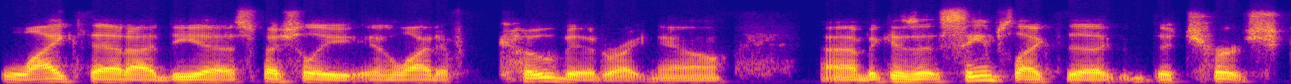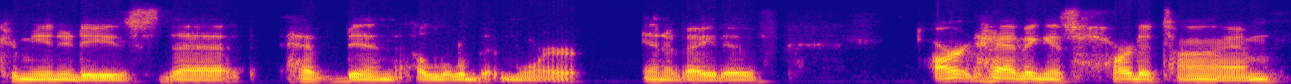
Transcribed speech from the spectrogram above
like that idea especially in light of covid right now uh, because it seems like the the church communities that have been a little bit more innovative aren't having as hard a time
